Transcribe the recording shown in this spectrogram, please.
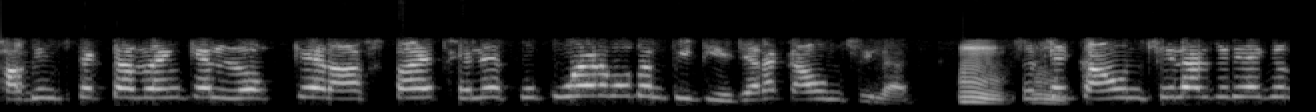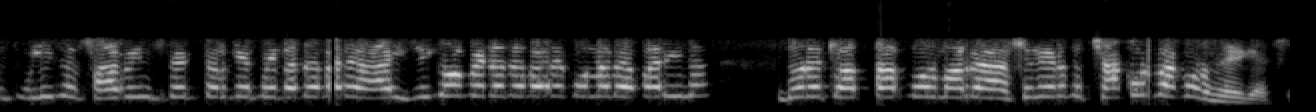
সাব ইন্সপেক্টর র্যাঙ্কের লোককে রাস্তায় ফেলে কুকুরের মতন পিটিয়েছে যারা কাউন্সিলর তো সেই কাউন্সিলর যদি একজন পুলিশের সাব ইন্সপেক্টরকে পেটাতে পারে আইসিকেও পেটাতে পারে কোনো ব্যাপারই না। ধরে চত্তাপ্পর মারবে আসলে এরা তো চাকর বাকর হয়ে গেছে।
